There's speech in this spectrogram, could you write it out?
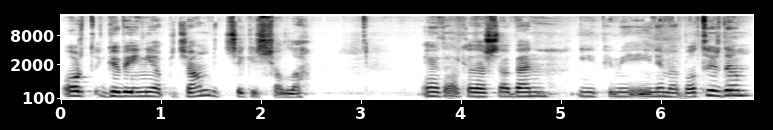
Ort göbeğini yapacağım. Bitecek inşallah. Evet arkadaşlar ben ipimi iğneme batırdım.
